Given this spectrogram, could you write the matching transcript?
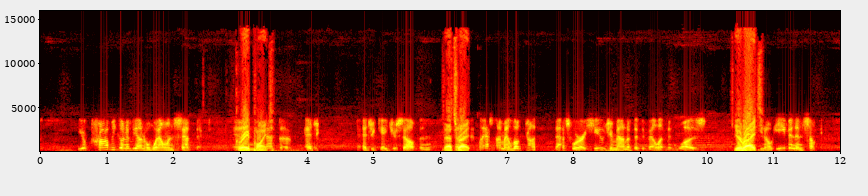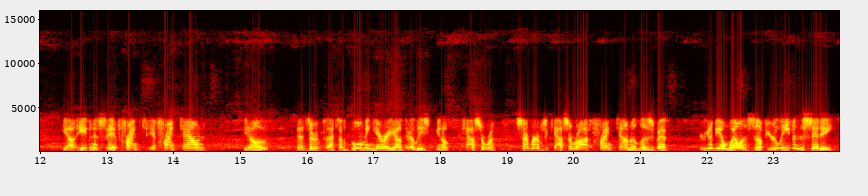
you're probably going to be on a well and septic. Great and point. You have to edu- educate yourself, and that's right. Last time I looked on, that's where a huge amount of the development was. You're right. You know, even in some, yeah, even in Frank, if Franktown, you know, that's a that's a booming area out there. At least you know Castle Rock, suburbs of Castle Rock, Franktown, Elizabeth. You're going to be on well and stuff. You're leaving the city.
